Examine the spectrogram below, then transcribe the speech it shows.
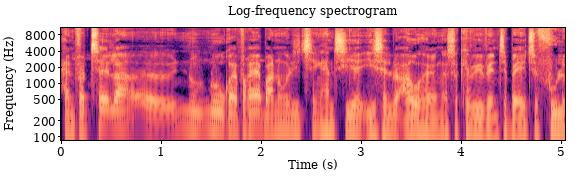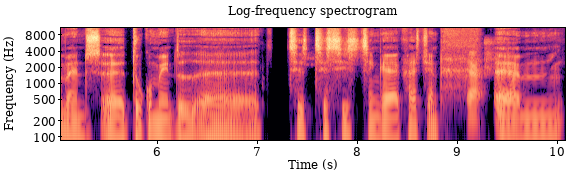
Han fortæller, øh, nu, nu refererer jeg bare nogle af de ting, han siger i selve afhøringen, og så kan vi vende tilbage til Fullemands øh, dokumentet øh, til, til sidst, tænker jeg, Christian. Ja, ja. Øhm,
